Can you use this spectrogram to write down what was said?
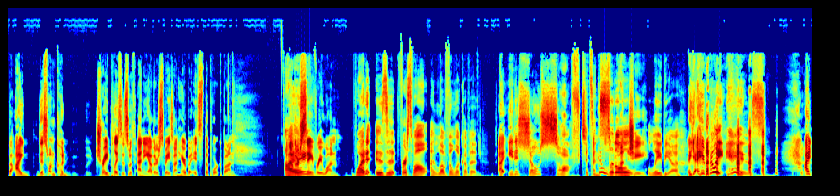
But I this one could trade places with any other space on here, but it's the pork bun. Another I- savory one. What is it? First of all, I love the look of it. Uh, it is so soft It's like and a little spongy. labia. Yeah, it really is. I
